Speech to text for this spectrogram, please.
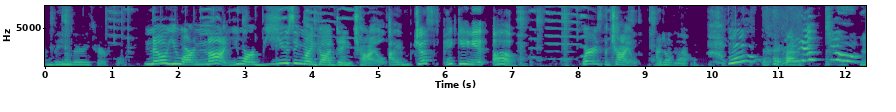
I'm being very careful. No, you are not. You are abusing my goddamn child. I'm just picking it up. Where is the child? I don't know.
